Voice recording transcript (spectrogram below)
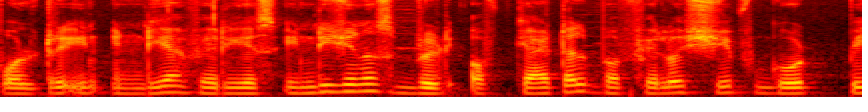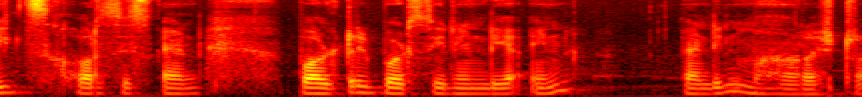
poultry in India various indigenous breed of cattle buffalo sheep goat pigs horses and poultry birds in India in and in Maharashtra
